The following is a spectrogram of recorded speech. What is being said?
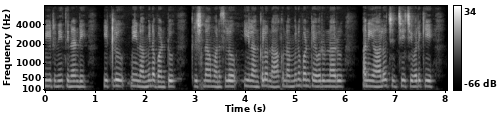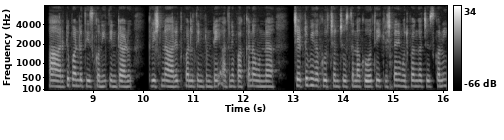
వీటిని తినండి. ఇట్లు మీ నమ్మిన బంటు. కృష్ణ మనసులో ఈ లంకలో నాకు నమ్మిన బంటు ఎవరున్నారు? అని ఆలోచించి చివరికి ఆ అరటిపండ్లు తీసుకొని తింటాడు. కృష్ణ అరటిపండ్లు తింటుంటే అతని పక్కన ఉన్న చెట్టు మీద కూర్చొని చూస్తున్న కోతి కృష్ణని మురిపంగా చూసుకొని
